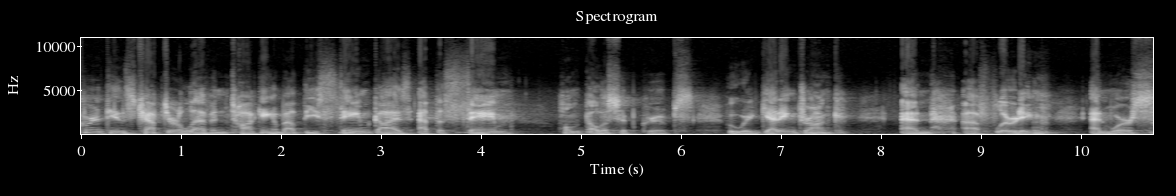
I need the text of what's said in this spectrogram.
Corinthians chapter 11, talking about these same guys at the same home fellowship groups who were getting drunk and uh, flirting and worse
